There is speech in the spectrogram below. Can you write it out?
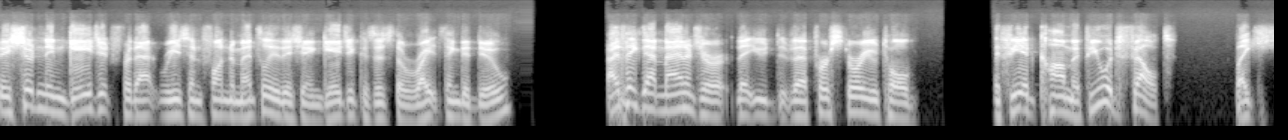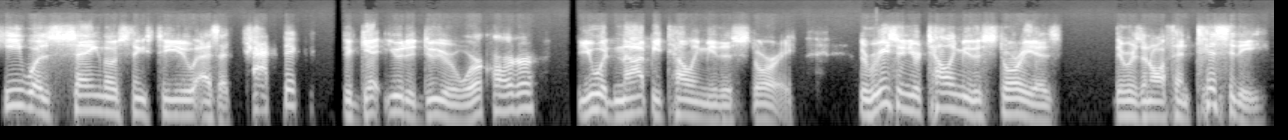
They shouldn't engage it for that reason fundamentally. They should engage it because it's the right thing to do. I think that manager that you that first story you told, if he had come, if you had felt like he was saying those things to you as a tactic to get you to do your work harder, you would not be telling me this story. The reason you're telling me this story is there was an authenticity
